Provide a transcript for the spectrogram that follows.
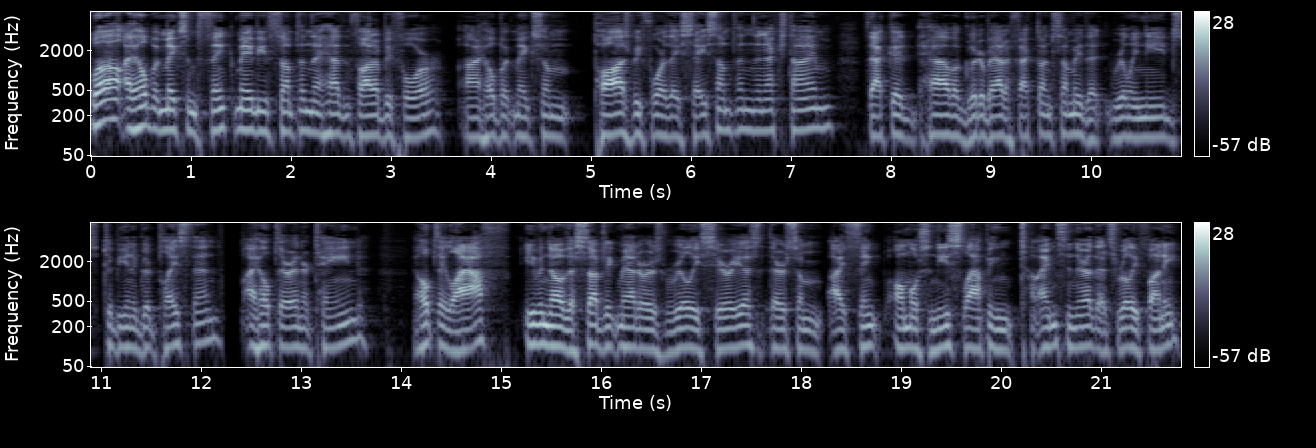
Well, I hope it makes them think maybe something they hadn't thought of before. I hope it makes them pause before they say something the next time. That could have a good or bad effect on somebody that really needs to be in a good place then. I hope they're entertained. I hope they laugh. Even though the subject matter is really serious, there's some, I think, almost knee slapping times in there that's really funny.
